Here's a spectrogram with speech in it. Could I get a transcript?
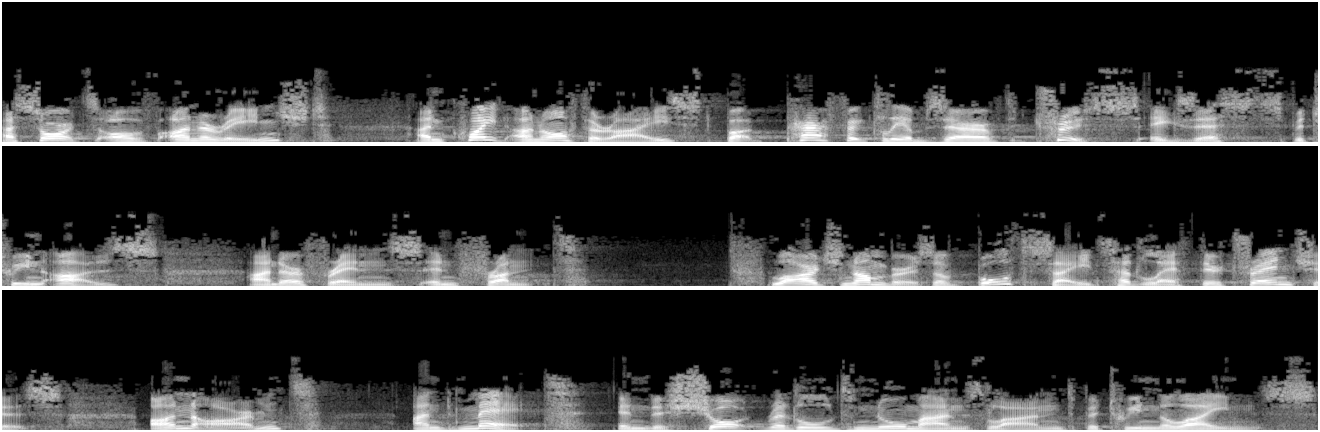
A sort of unarranged and quite unauthorized but perfectly observed truce exists between us and our friends in front. Large numbers of both sides had left their trenches, unarmed, and met in the shot riddled no man's land between the lines.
